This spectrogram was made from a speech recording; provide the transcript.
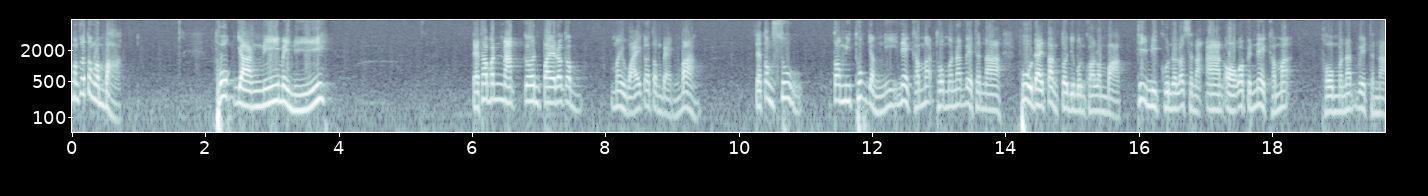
มันก็ต้องลำบาก ทุกอย่างนี้ไม่หนี แต่ถ้ามันหนักเกินไปแล้วก็ไม่ไหวก็ต้องแบ่งบ้าง แต่ต้องสู้ ต้องมีทุกอย่างนี้เนคขมะโทมนัสเวทนา ผู้ใดตั้งตนอยู่บนความลำบาก ที่มีคุณลักษณะอ่านออกว่าเป็นเนคขมะโทมนัสเวทนา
